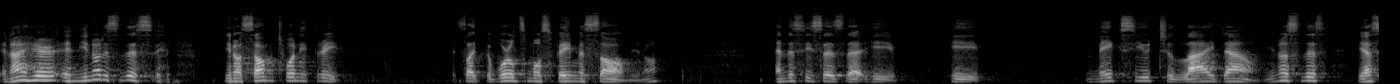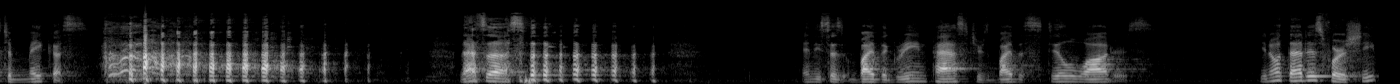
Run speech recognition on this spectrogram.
And I hear, and you notice this, you know, Psalm 23. It's like the world's most famous psalm, you know? And this he says that he he makes you to lie down. You notice this? He has to make us. That's us. he says, by the green pastures, by the still waters. You know what that is for a sheep?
